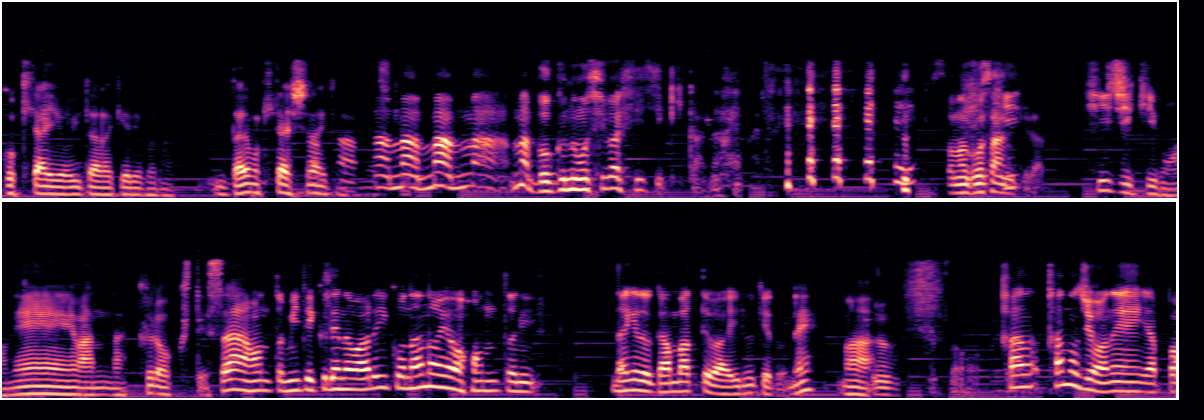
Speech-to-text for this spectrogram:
ご期待をいただければな。誰も期待してないと思います。まあまあまあまあ、まあ僕の推しはひじきかな。その御三家だ。ひじきもね、あんな黒くてさ、ほんと見てくれの悪い子なのよ、本当に。だけど頑張ってはいるけどね。まあ、彼女はね、やっぱ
